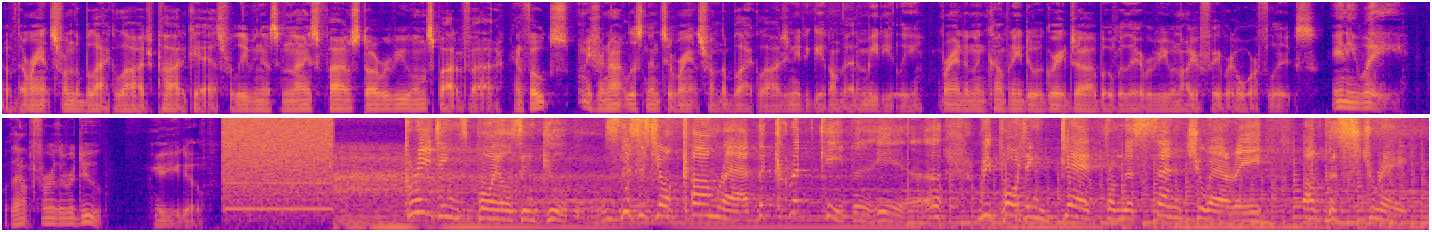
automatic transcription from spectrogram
of the Rants from the Black Lodge podcast for leaving us a nice five star review on Spotify. And folks, if you're not listening to Rants from the Black Lodge, you need to get on that immediately. Brandon and company do a great job over there reviewing all your favorite horror flicks. Anyway, without further ado, here you go. Greetings, boils and ghouls. This is your comrade, the Crypt Keeper here, reporting dead from the sanctuary of the strange.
